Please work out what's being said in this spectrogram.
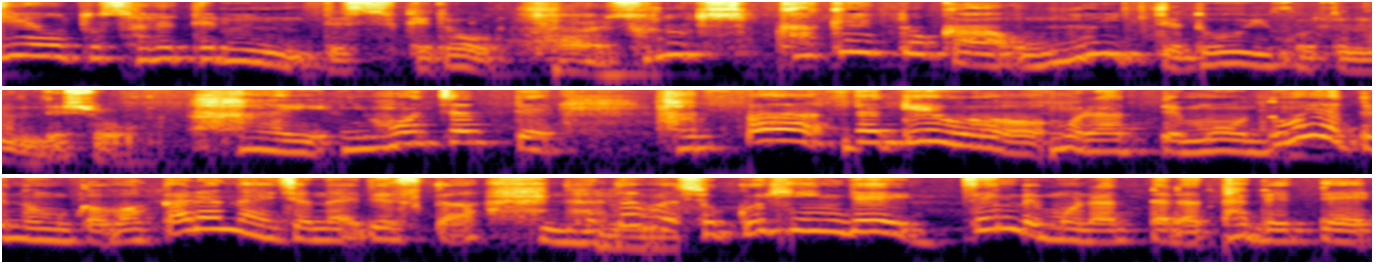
えようとされてるんですけど、はいそのきっかけとか思いってどういうことなんでしょう？はい。日本茶って葉っぱだけをもらってもどうやって飲むかわからないじゃないですか。例えば食品で全部もらったら食べて、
